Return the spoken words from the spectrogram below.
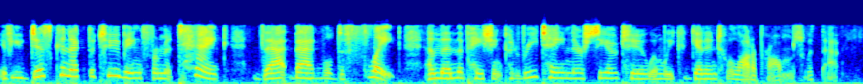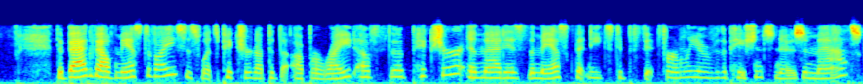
If you disconnect the tubing from a tank, that bag will deflate, and then the patient could retain their CO2, and we could get into a lot of problems with that. The bag valve mask device is what's pictured up at the upper right of the picture, and that is the mask that needs to fit firmly over the patient's nose and mask.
